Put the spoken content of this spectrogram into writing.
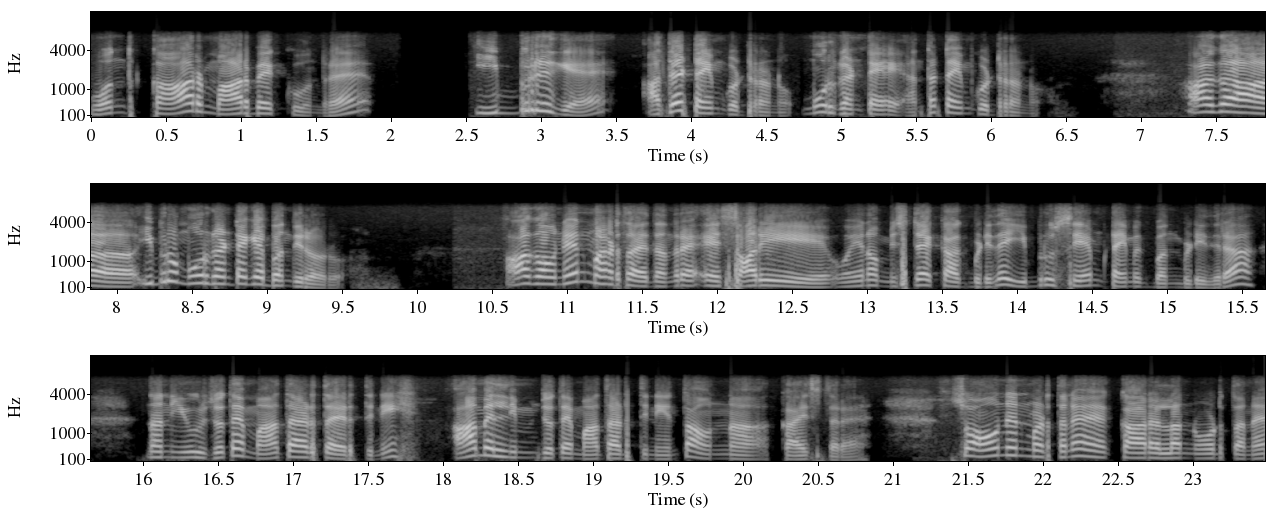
ಒಂದ್ ಕಾರ್ ಮಾರ್ಬೇಕು ಅಂದ್ರೆ ಇಬ್ರಿಗೆ ಅದೇ ಟೈಮ್ ಕೊಟ್ಟಿರೋನು ಮೂರ್ ಗಂಟೆ ಅಂತ ಟೈಮ್ ಕೊಟ್ಟಿರೋನು ಆಗ ಇಬ್ರು ಮೂರ್ ಗಂಟೆಗೆ ಬಂದಿರೋರು. ಆಗ ಅವನೇನ್ ಮಾಡ್ತಾ ಇದ್ದ ಅಂದ್ರೆ, ಏ ಸಾರಿ ಏನೋ ಮಿಸ್ಟೇಕ್ ಆಗ್ಬಿಟ್ಟಿದೆ, ಇಬ್ರು ಸೇಮ್ ಟೈಮಿಗೆ ಬಂದ್ಬಿಟ್ಟಿದ್ದೀರಾ, ನಾನು ಇವ್ರ ಜೊತೆ ಮಾತಾಡ್ತಾ ಇರ್ತೀನಿ ಆಮೇಲೆ ನಿಮ್ ಜೊತೆ ಮಾತಾಡ್ತೀನಿ ಅಂತ ಅವನ್ನ ಕಾಯಿಸ್ತಾರೆ. ಸೊ ಅವನೇನ್ ಮಾಡ್ತಾನೆ? ಕಾರ್ ಎಲ್ಲ ನೋಡ್ತಾನೆ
